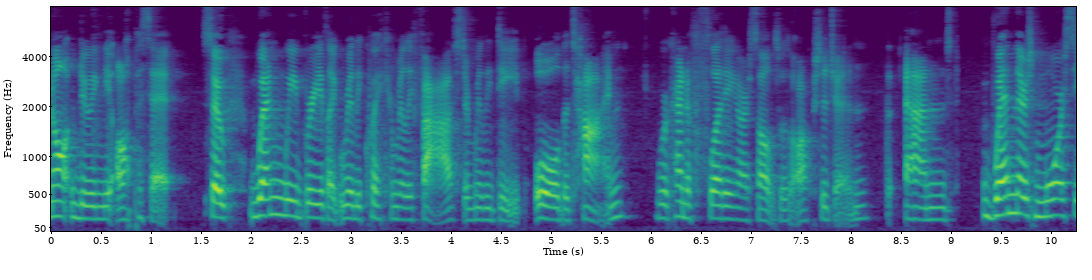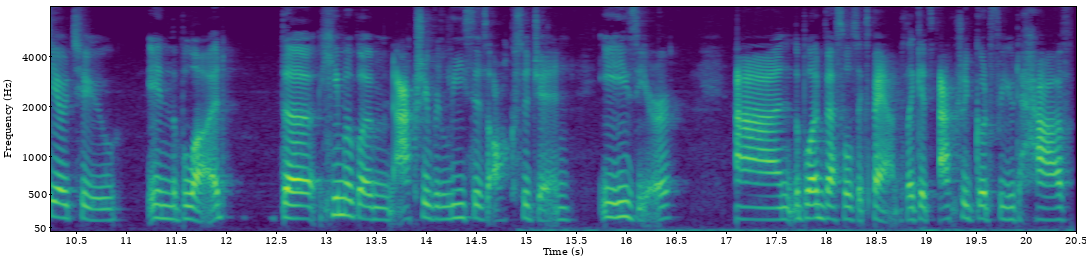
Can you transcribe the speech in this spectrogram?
not doing the opposite. So when we breathe like really quick and really fast and really deep all the time, we're kind of flooding ourselves with oxygen. And when there's more CO2 in the blood, the hemoglobin actually releases oxygen easier and the blood vessels expand. Like it's actually good for you to have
